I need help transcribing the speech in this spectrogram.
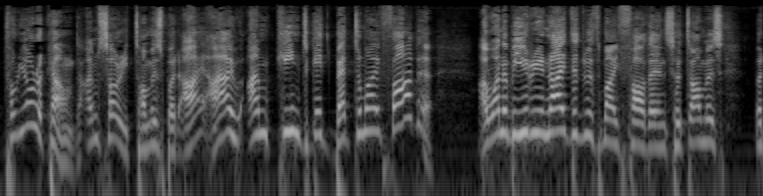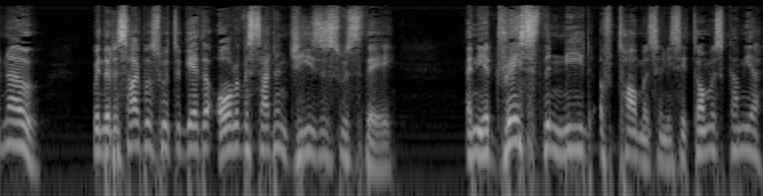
for your account. I'm sorry, Thomas, but I, I, I'm keen to get back to my father. I want to be reunited with my father. And so Thomas, but no. When the disciples were together, all of a sudden Jesus was there and he addressed the need of Thomas and he said, Thomas, come here.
